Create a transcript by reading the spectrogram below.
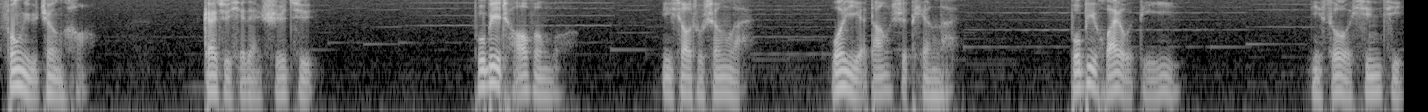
风雨正好。该去写点诗句，不必嘲讽我。你笑出声来，我也当是天籁。不必怀有敌意。你所有心计，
